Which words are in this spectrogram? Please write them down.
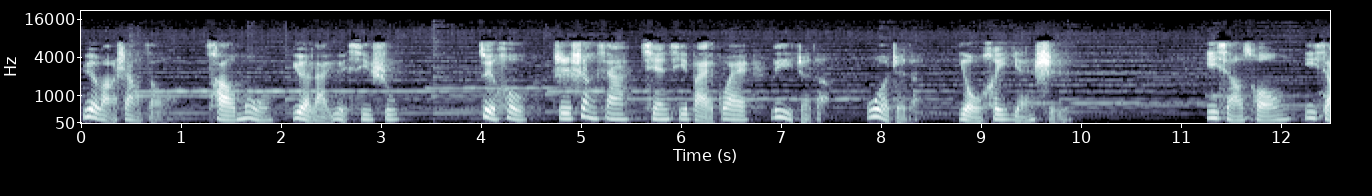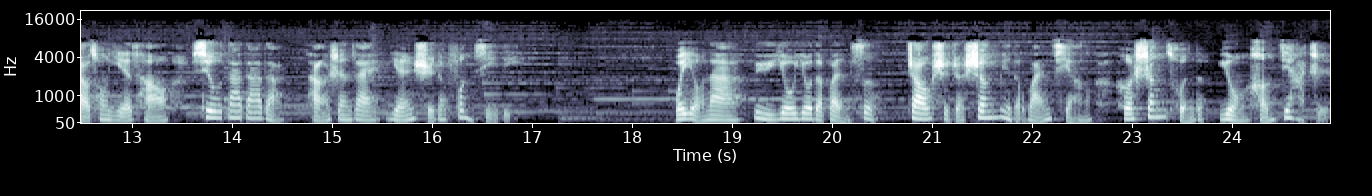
越往上走，草木越来越稀疏。最后只剩下千奇百怪立着的、卧着的黝黑岩石，一小丛一小丛野草羞答答地藏身在岩石的缝隙里，唯有那绿油油的本色昭示着生命的顽强和生存的永恒价值。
